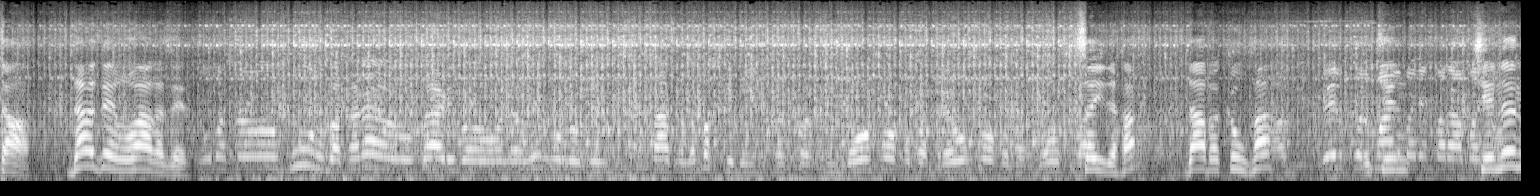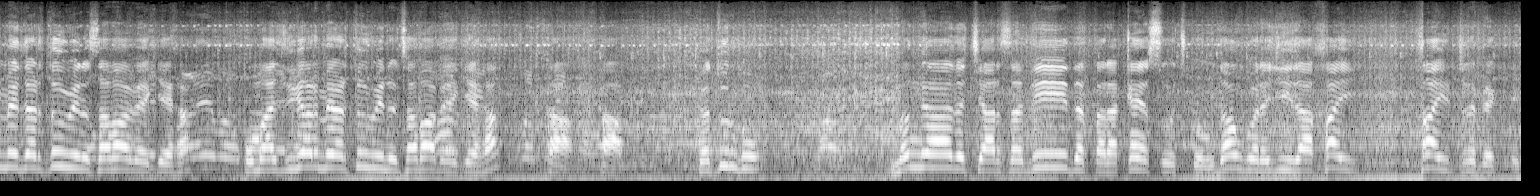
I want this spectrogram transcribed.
تا دا ځای مو هغه ځای نو بس ګورو به کنه ګاډي به ولا وګورو چې تاسو له مخکې به نه پر دوه شو کو پر درو شو کو پر دوه شو صحیح ده ها دا به کو ها بالکل مال باندې برابر چې نن مې درته وینم سبا به کې ها او ما زیګر مې درته وینم سبا به کې ها ها ها کتونکو منګه د 400 د ترقې سوچ کو دا وګورئ جی دا خای خای ټریفیک دی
